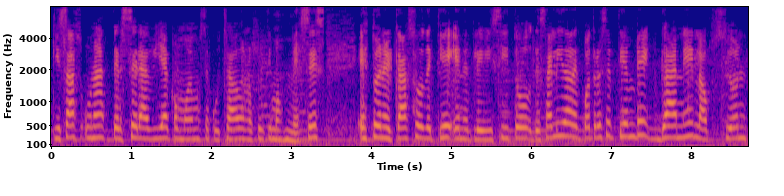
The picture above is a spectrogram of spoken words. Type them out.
quizás una tercera vía como hemos escuchado en los últimos meses. Esto en el caso de que en el plebiscito de salida del 4 de septiembre gane la opción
